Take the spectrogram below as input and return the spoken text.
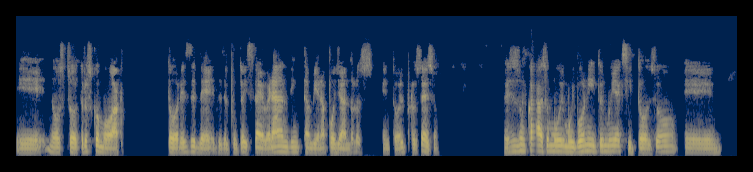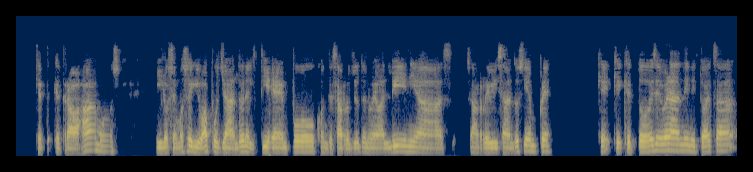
Eh, nosotros como actores desde, desde el punto de vista de branding, también apoyándolos en todo el proceso. Ese es un caso muy, muy bonito y muy exitoso eh, que, trabajamos y los hemos seguido apoyando en el tiempo con desarrollos de nuevas líneas, o revisando siempre que, que, que todo ese branding y toda esa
